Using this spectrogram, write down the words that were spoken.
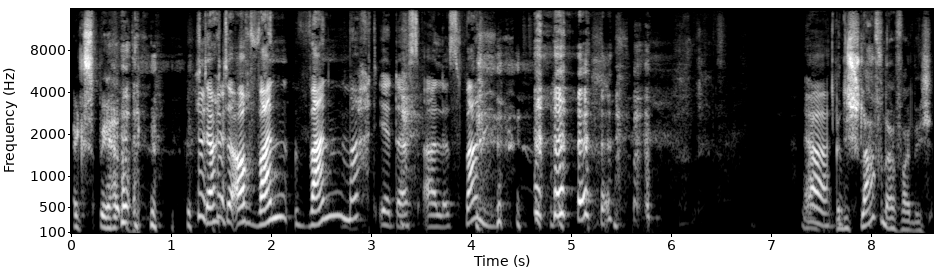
Experten. Ich dachte auch, wann, wann macht ihr das alles? Wann? Ja, Die schlafen einfach nicht.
